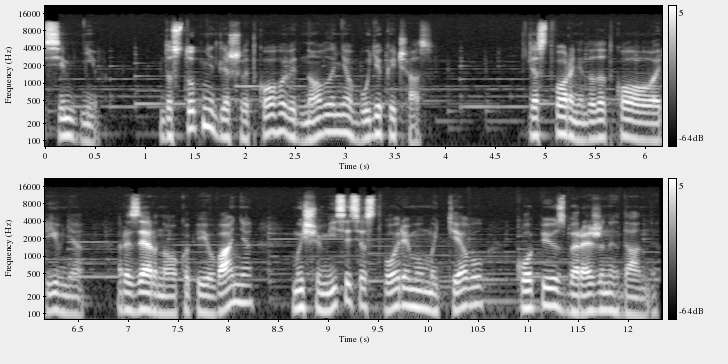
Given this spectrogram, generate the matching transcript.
7 днів, доступні для швидкого відновлення в будь-який час. Для створення додаткового рівня резервного копіювання ми щомісяця створюємо миттєву копію збережених даних.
